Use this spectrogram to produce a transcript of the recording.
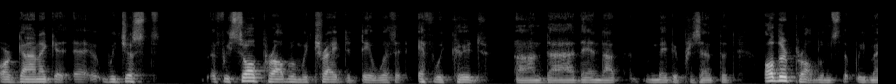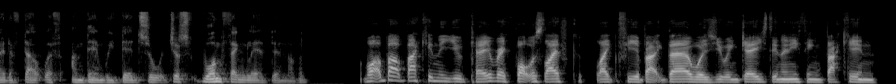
organic. Uh, uh we just, if we saw a problem, we tried to deal with it if we could, and uh, then that maybe presented other problems that we might have dealt with, and then we did. So it just one thing led to another. What about back in the UK, Rick? What was life like for you back there? Was you engaged in anything back in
